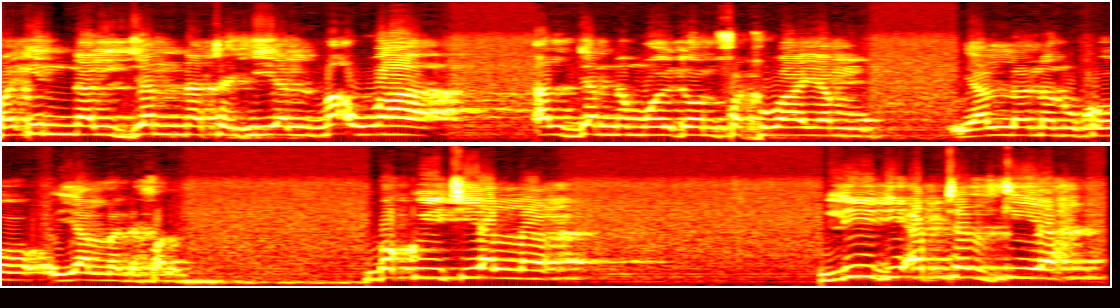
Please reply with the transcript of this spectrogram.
فإن الجنة هي المأوى. الجنة مويدون فتوايم. يالا ننوكو يالا دفن بكوي تي يالا. ليدي التزكية.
